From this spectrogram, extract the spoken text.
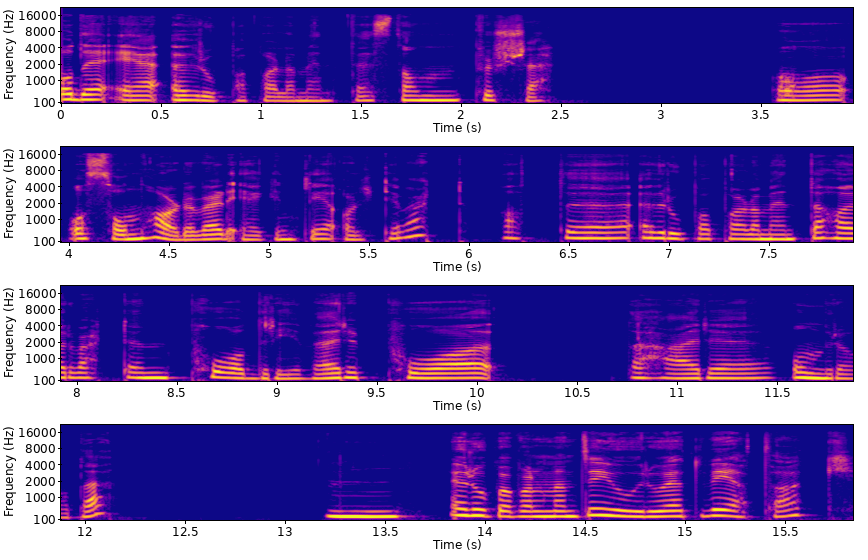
Og det er Europaparlamentet som pusher. Og, og sånn har det vel egentlig alltid vært, at eh, Europaparlamentet har vært en pådriver på det her eh, området. Mm, Europaparlamentet gjorde jo et vedtak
